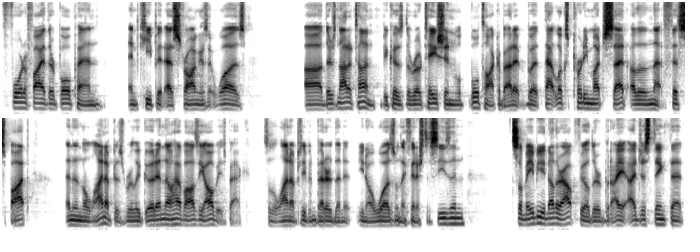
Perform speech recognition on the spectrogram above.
fortify their bullpen and keep it as strong as it was. Uh, there's not a ton because the rotation, we'll, we'll talk about it, but that looks pretty much set other than that fifth spot and then the lineup is really good, and they'll have Ozzy Albies back, so the lineup's even better than it you know was when they finished the season. So maybe another outfielder, but I I just think that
